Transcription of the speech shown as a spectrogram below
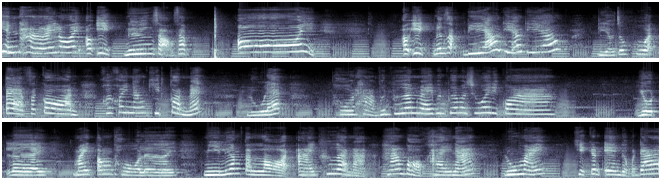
เห็นหายเลย เอาอีกหนึ่งสองสามโอ้ยเอาอีกหนึ่งสองเดี๋ยวเดี๋ยวเดี๋ยวเดี๋ยวจะหัวแตกซะก่อน ค่อยๆนั่งคิดก่อนไหมรู้แล้ว โทรถามเพื่อนๆไหมเพื่อนๆมาช่วยดีกว่า หยุดเลย ไม่ต้องโทรเลย มีเรื่องตลอดอายเพื่อนอะ ห้ามบอกใครนะ รู้ไหม คิดกันเองเดี๋ยวก็ได้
